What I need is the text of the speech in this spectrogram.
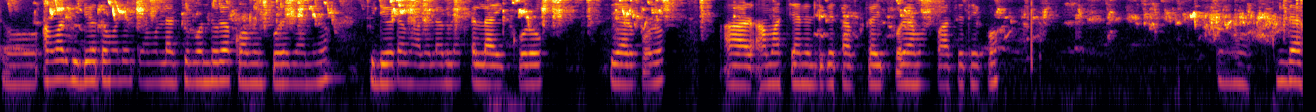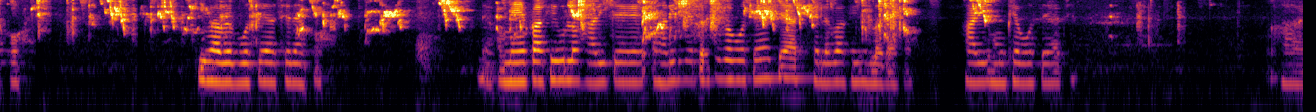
তো আমার ভিডিও তোমাদের কেমন লাগছে বন্ধুরা কমেন্ট করে জানিও। ভিডিওটা ভালো লাগলে একটা লাইক করো শেয়ার করো, আর আমার চ্যানেলটিকে সাবস্ক্রাইব করে আমার পাশে থেকো। দেখো কীভাবে বসে আছে, দেখো। দেখো, মেয়ে পাখিগুলো হাঁড়িতে, হাঁড়ির ভেতর থেকে বসে আছে আর ছেলে পাখিগুলো দেখো, হাঁড়ির মুখে বসে আছে। আর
